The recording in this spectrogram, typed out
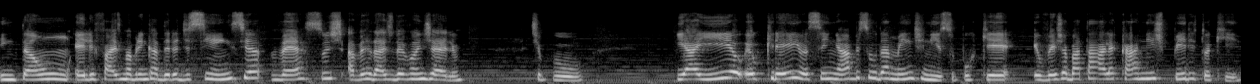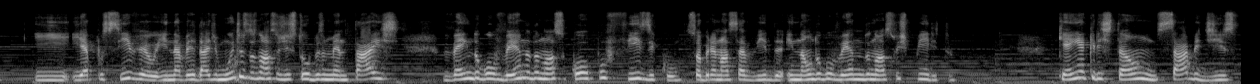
Então, ele faz uma brincadeira de ciência versus a verdade do evangelho. Tipo, e aí eu, eu creio, assim, absurdamente nisso, porque eu vejo a batalha carne e espírito aqui. E, e, é possível, e na verdade, muitos dos nossos distúrbios mentais vêm do governo do nosso corpo físico sobre a nossa vida e não do governo do nosso espírito. Quem é cristão sabe disso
